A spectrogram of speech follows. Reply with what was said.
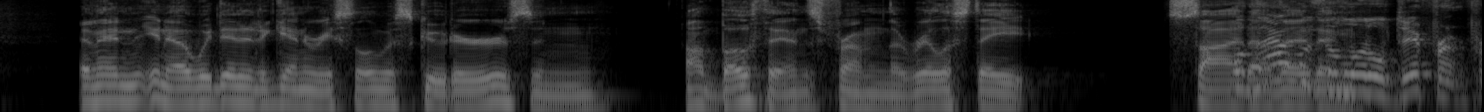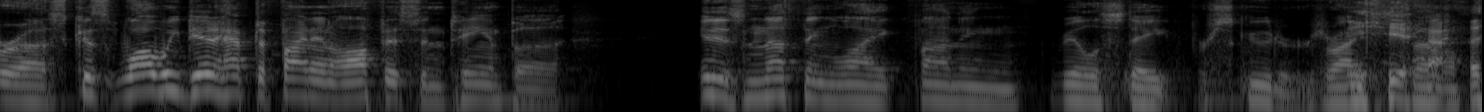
and then you know we did it again recently with scooters and on both ends from the real estate side Well, that of it. was a little different for us because while we did have to find an office in Tampa, it is nothing like finding real estate for scooters, right? Yeah. So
